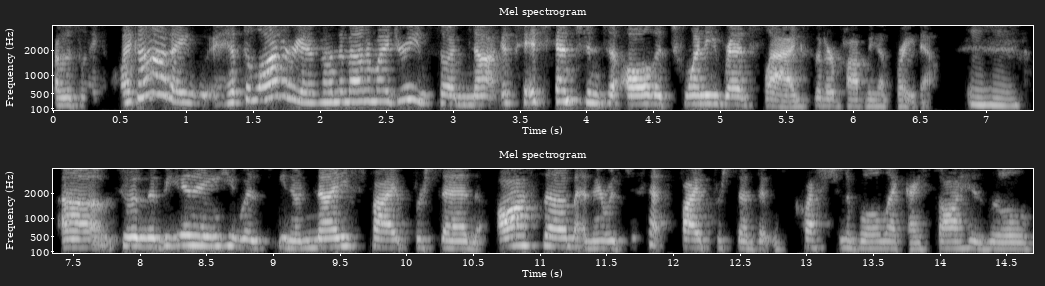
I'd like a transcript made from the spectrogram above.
i was like oh my god i hit the lottery. I found the man of my dreams. So i'm not going to pay attention to all the 20 red flags that are popping up right now Mm-hmm. Um, so in the beginning, he was, you know, 95% awesome. And there was just that 5% that was questionable. Like I saw his little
